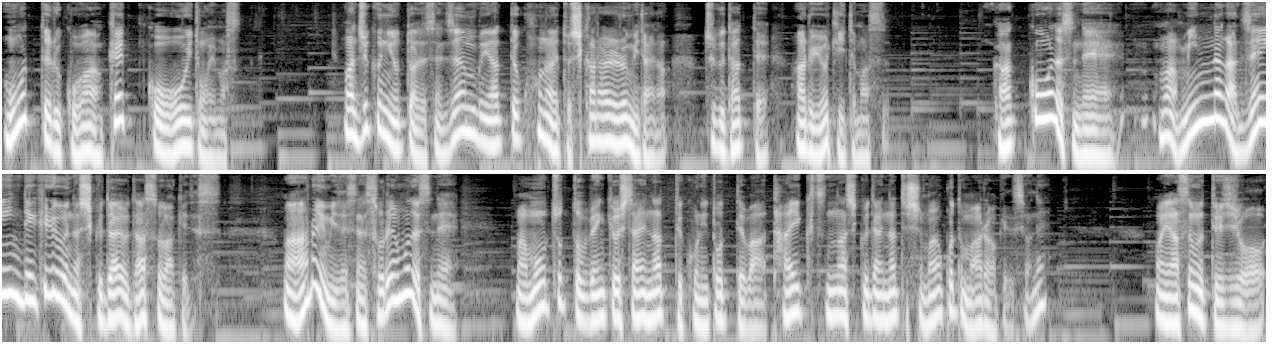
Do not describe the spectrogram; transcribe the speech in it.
思ってる子は結構多いと思います。まあ塾によってはですね全部やってこないと叱られるみたいな塾だってあるよ聞いてます。学校はですねまあみんなが全員できるような宿題を出すわけです。まあある意味ですねそれもですねまあもうちょっと勉強したいなって子にとっては退屈な宿題になってしまうこともあるわけですよね。まあ、休むっていう字を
